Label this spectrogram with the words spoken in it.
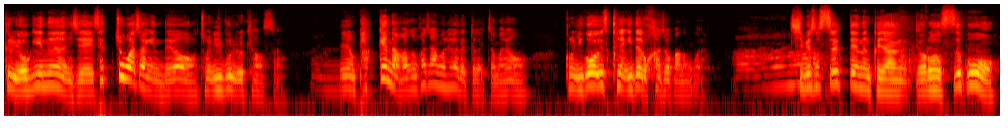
그리고 여기는 이제 색조 화장인데요. 저 일부러 이렇게 놨어요. 왜냐면 밖에 나가서 화장을 해야 될 때가 있잖아요. 그럼 이거 그냥 이대로 가져가는 거예요. 아. 집에서 쓸 때는 그냥 열어서 쓰고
